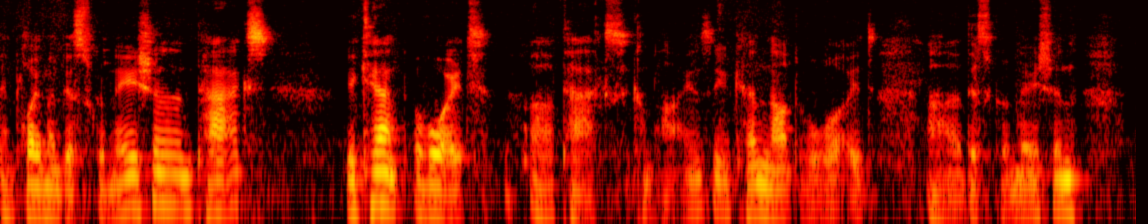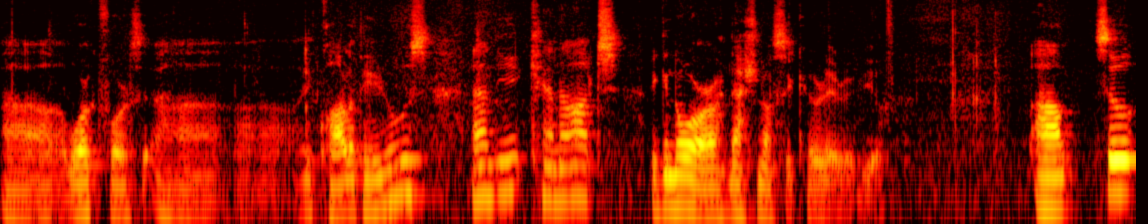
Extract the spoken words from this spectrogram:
Employment discrimination, tax. You can't avoid uh, tax compliance. You cannot avoid uh, discrimination, uh, workforce uh, uh, equality rules, and you cannot ignore national security review. Um, so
